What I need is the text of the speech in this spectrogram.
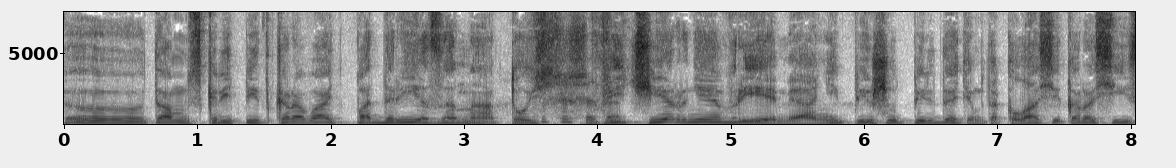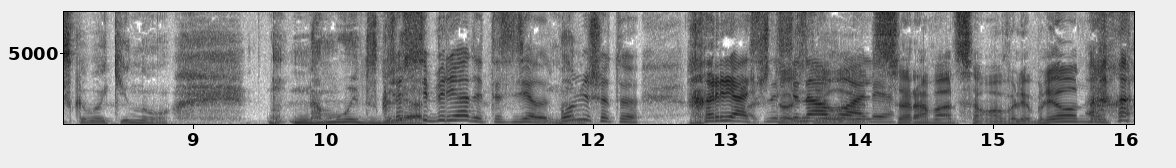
э, там скрипит кровать, подрезана. То есть Слушай, вечернее время они пишут перед этим. Это классика российского кино. На мой взгляд... Сибириады это сделают. Помнишь эту хрясь А на что сеновале? сделают с роман самовлюбленных?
